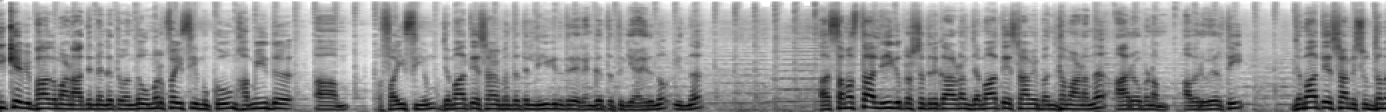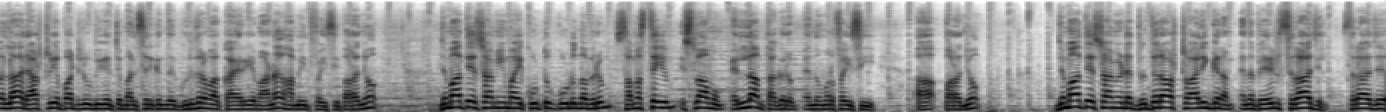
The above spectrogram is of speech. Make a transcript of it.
ഇ കെ വിഭാഗമാണ് ആദ്യം രംഗത്ത് വന്നത്. ഉമർ ഫൈസി മുക്കുവും ഹമീദ് ഫൈസിയും ജമാഅത്തെ ഇസ്ലാമി ബന്ധത്തിൽ ലീഗിനെതിരെ രംഗത്തെത്തുകയായിരുന്നു. ഇന്ന് സമസ്ത ലീഗ് പ്രശ്നത്തിന് കാരണം ജമാഅത്തെ ഇസ്ലാമി ബന്ധമാണെന്ന് ആരോപണം അവർ ഉയർത്തി. ജമാഅത്തെ ഇസ്ലാമി ശുദ്ധമല്ല രാഷ്ട്രീയ പാർട്ടി രൂപീകരിച്ച് മത്സരിക്കുന്നത് ഗുരുതരമായ കാര്യമാണ് ഹമീദ് ഫൈസി പറഞ്ഞു. ജമാഅത്തെ ഇസ്ലാമിയുമായി കൂട്ടുകൂടുന്നവരും സമസ്തയും ഇസ്ലാമും എല്ലാം തകരും എന്ന് ഉമർ ഫൈസി പറഞ്ഞു. ജമാഅത്തെ ഇസ്ലാമിയുടെ ധൃതരാഷ്ട്രാലിംഗനം എന്ന പേരിൽ സിറാജിൽ സിറാജ്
